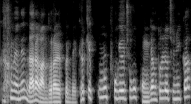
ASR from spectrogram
그러면은 나라가 안 돌아갈 건데 그렇게 꿈을 포기해주고 공장 돌려주니까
